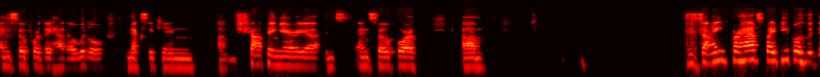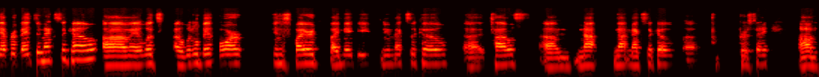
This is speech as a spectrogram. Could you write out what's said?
and so forth. They had a little Mexican um, shopping area and, and so forth. Um, designed perhaps by people who had never been to Mexico. Um, it looks a little bit more inspired by maybe New Mexico, uh, Taos, um, not, not Mexico uh, per se. Um,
